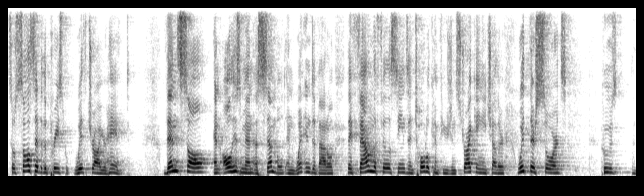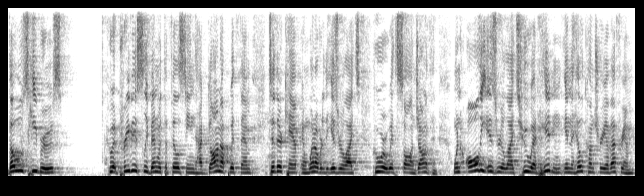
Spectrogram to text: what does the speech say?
So Saul said to the priest, Withdraw your hand. Then Saul and all his men assembled and went into battle. They found the Philistines in total confusion, striking each other with their swords, whose those Hebrews who had previously been with the Philistines had gone up with them to their camp and went over to the Israelites who were with Saul and Jonathan. When all the Israelites who had hidden in the hill country of Ephraim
